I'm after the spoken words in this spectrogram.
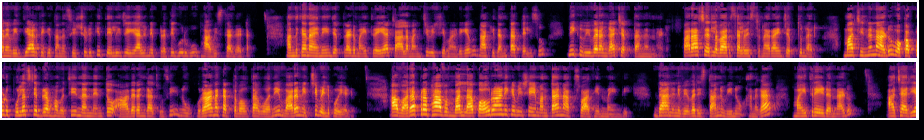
తన విద్యార్థికి తన శిష్యుడికి తెలియజేయాలని ప్రతి గురువు భావిస్తాడట. అందుకని ఆయన ఏం చెప్తున్నాడు మైత్రేయ చాలా మంచి విషయం అడిగావు. నాకు ఇదంతా తెలుసు. నీకు వివరంగా చెప్తానన్నాడు. పరాశరుల వారు సెలవిస్తున్నారు. ఆయన చెప్తున్నారు మా చిన్ననాడు ఒకప్పుడు పులస్య బ్రహ్మ వచ్చి నన్ను ఎంతో ఆదరంగా చూసి నువ్వు పురాణకర్తవవుతావు అని వరం ఇచ్చి వెళ్ళిపోయాడు. ఆ వర ప్రభావం వల్ల పౌరాణిక విషయమంతా నాకు స్వాధీనమైంది. దానిని వివరిస్తాను విను అనగా మైత్రేయుడు అన్నాడు ఆచార్య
